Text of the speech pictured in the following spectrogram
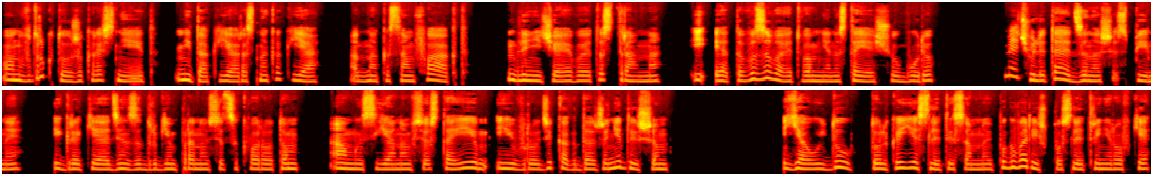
Он вдруг тоже краснеет. Не так яростно, как я. Однако сам факт. Для Нечаева это странно. И это вызывает во мне настоящую бурю. Мяч улетает за наши спины. Игроки один за другим проносятся к воротам. А мы с Яном все стоим и вроде как даже не дышим. «Я уйду, только если ты со мной поговоришь после тренировки».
